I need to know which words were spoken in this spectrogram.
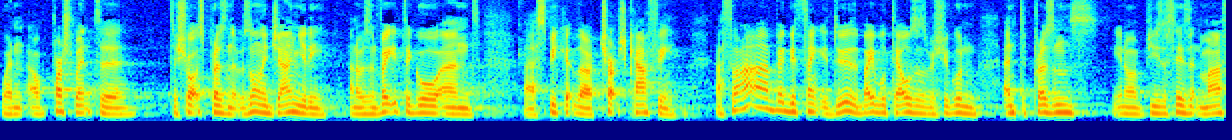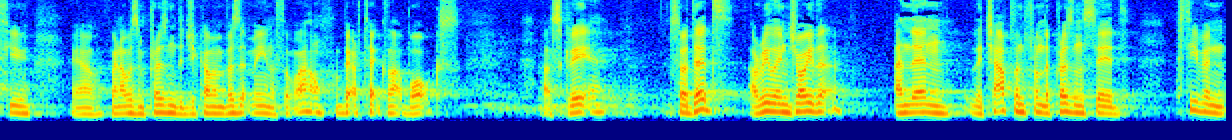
when I first went to, to Shotts Prison, it was only January, and I was invited to go and uh, speak at their church cafe. I thought, ah, that'd be a good thing to do. The Bible tells us we should go in, into prisons. You know, Jesus says it in Matthew. When I was in prison, did you come and visit me? And I thought, well, I better tick that box. That's great. So I did. I really enjoyed it. And then the chaplain from the prison said, Stephen,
